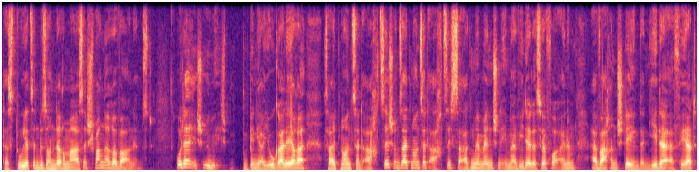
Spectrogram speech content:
dass du jetzt in besonderem Maße Schwangere wahrnimmst. Oder ich, ich bin ja Yogalehrer seit 1980 und seit 1980 sagen mir Menschen immer wieder, dass wir vor einem Erwachen stehen, denn jeder erfährt,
